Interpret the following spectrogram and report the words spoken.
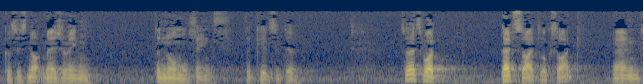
because it's not measuring the normal things that kids do. So that's what that site looks like. And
